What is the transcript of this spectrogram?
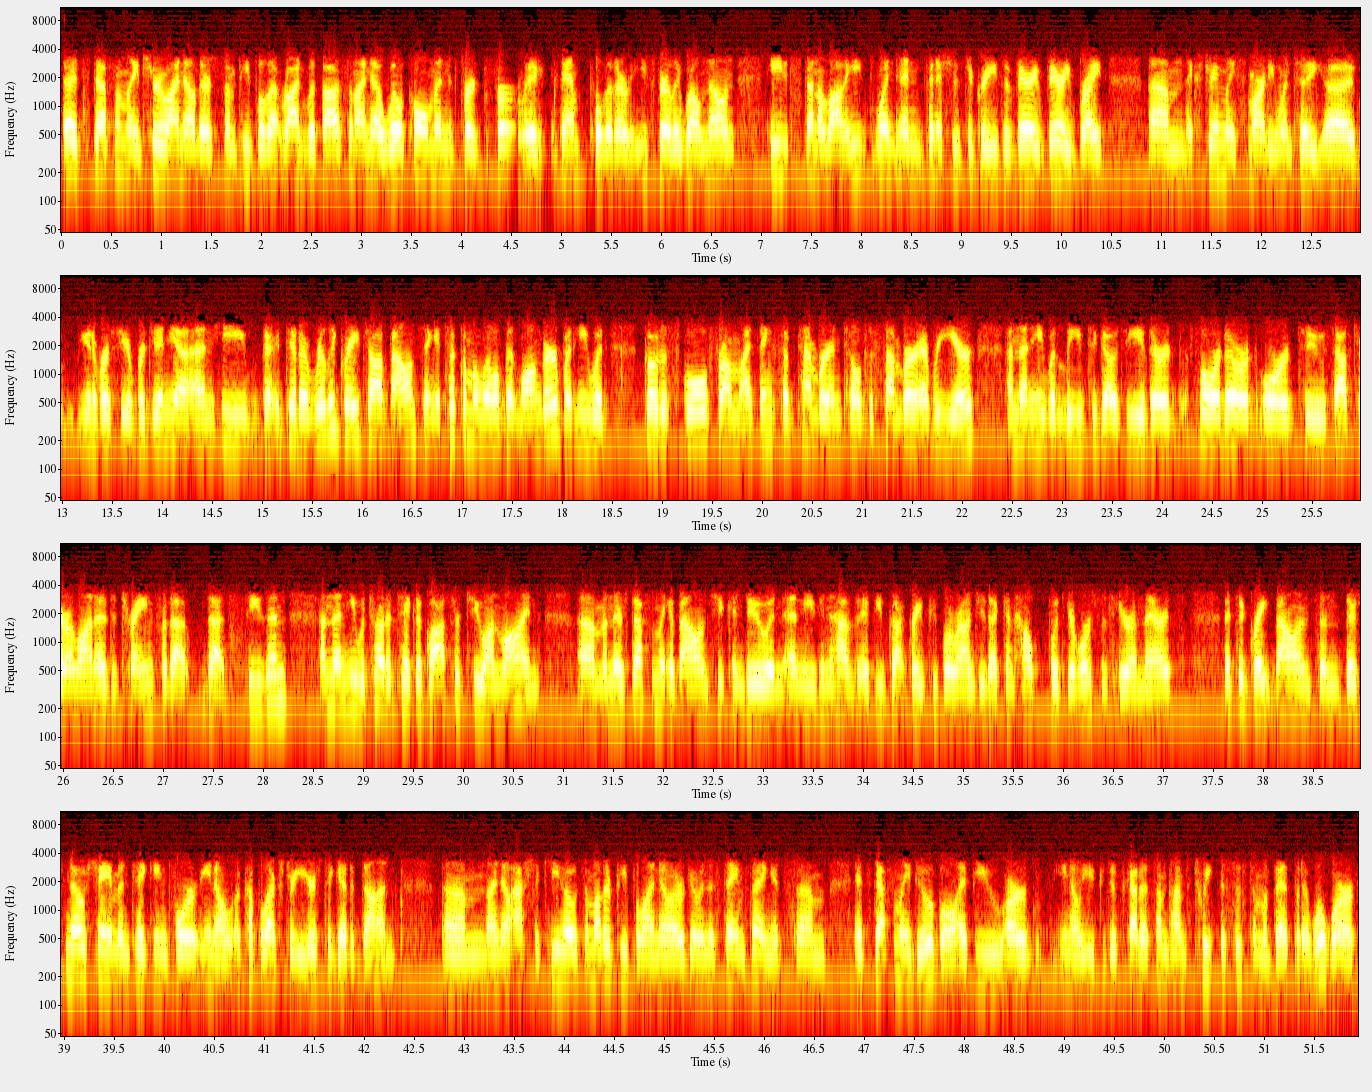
It's definitely true. I know there's some people that ride with us, and I know Will Coleman, for for example, that are he's fairly well known. He's done a lot. He went and finished his degree. He's a very very bright, um, extremely smart. He went to uh, University of Virginia, and he did a really great job balancing. It took him a little bit longer, but he would go to school from I think September until December every year, and then he would leave to go to either Florida or, or to South Carolina to train for that that season, and then he would try to take a class or two online. Um, and there's definitely a balance you can do, and, and you can have if you've got great people around you that can help with your horses here and there. It's it's a great balance, and there's no shame in taking for you know a couple extra years to get it done. Um, I know Ashley Kehoe, some other people I know are doing the same thing. It's um, it's definitely doable if you are you know you just got to sometimes tweak the system a bit, but it will work.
